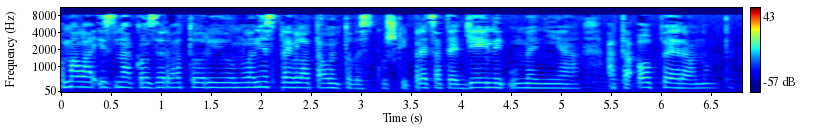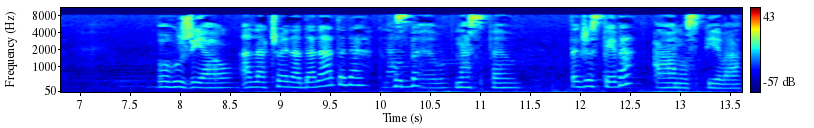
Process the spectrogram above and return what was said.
mala ísť na konzervatórium, len nespravila talentové skúšky. Predsa tie dejiny umenia a tá opera, no tak bohužiaľ. A na čo je nadaná teda? Na hudbe? Spev. Na spev. Takže spieva? Áno, spieva.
